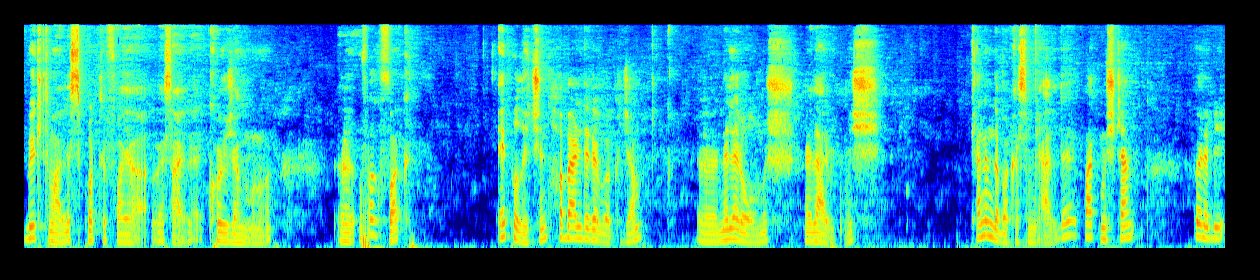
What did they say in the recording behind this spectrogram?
büyük ihtimalle Spotify'a vesaire koyacağım bunu. Ee, ufak ufak Apple için haberlere bakacağım. Ee, neler olmuş, neler bitmiş. Kendim de bakasım geldi. Bakmışken böyle bir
